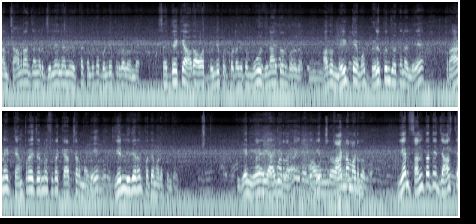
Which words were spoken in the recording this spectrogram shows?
ನಮ್ಮ ಚಾಮರಾಜನಗರ ಜಿಲ್ಲೆಯಲ್ಲಿ ಇರ್ತಕ್ಕಂಥದ್ದು ಬಂಡೀಪುರದಲ್ಲಿ ಒಂದೇ. ಸದ್ಯಕ್ಕೆ ಅದು ಅವತ್ತು ಬಂಡೀಪುರ ಕೊಟ್ಟೋಗಿದ್ದು ಮೂರು ದಿನ ಆಯಿತು ಅದು ಬರೋದು. ಅದು ನೈಟ್ ಟೈಮು ಬೆಳಕಿನ ಜೊತೆಯಲ್ಲಿ ಪ್ರಾಣಿ ಟೆಂಪ್ರೇಚರ್ನು ಸುದ ಕ್ಯಾಪ್ಚರ್ ಮಾಡಿ ಎಲ್ಲಿದೆ ಅನ್ನೋದು ಪತ್ತೆ ಮಾಡುತ್ತಂತೆ ಏನು ಏ ಆಗಿದೆ ಹೆಚ್ಚು ಕಾಡನ್ನ ಮಾಡಬೇಕು. ಏನು ಸಂತತಿ ಜಾಸ್ತಿ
